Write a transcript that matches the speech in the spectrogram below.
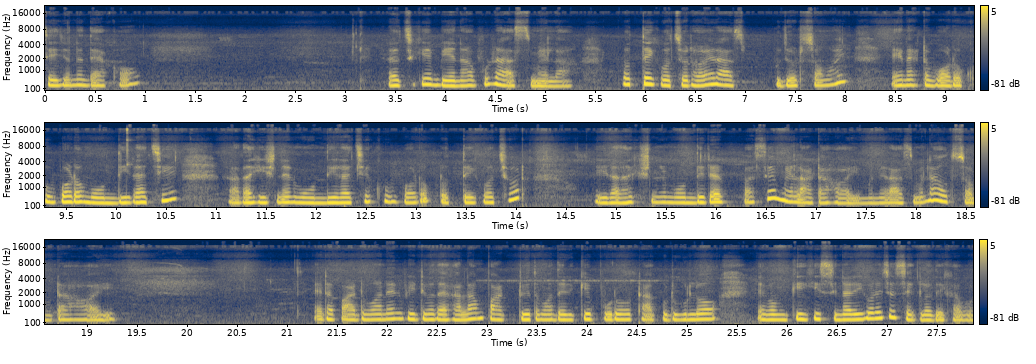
সেই জন্য দেখো। আজকে বেনাপুর রাসমেলা। প্রত্যেক বছর হয় রাস পুজোর সময়। এখানে একটা বড়, খুব বড় মন্দির আছে। রাধাকৃষ্ণের মন্দির আছে খুব বড় প্রত্যেক বছর। এই রাধাকৃষ্ণের মন্দিরের পাশে মেলাটা হয় মানে রাসমেলা উৎসবটা হয়। এটা পার্ট ওয়ানের ভিডিও দেখালাম। পার্ট টু তোমাদেরকে পুরো ঠাকুরগুলো এবং কী কী সিনারি করেছে সেগুলো দেখাবো।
